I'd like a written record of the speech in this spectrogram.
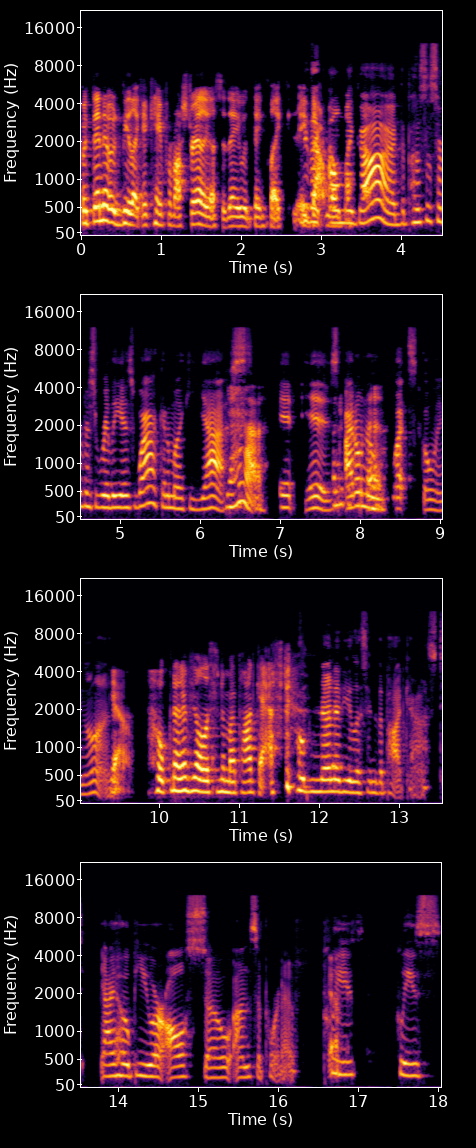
but then it would be like it came from Australia, so they would think like like, oh my god, the postal service really is whack, and I'm like, yes, Yeah, it is. I don't know what's going on. yeah. Hope none of y'all listen to my podcast. Hope none of you listen to the podcast. I hope you are all so unsupportive. Please, please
